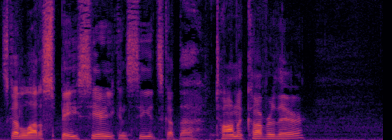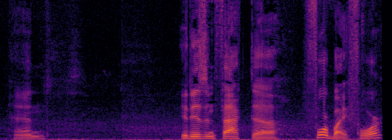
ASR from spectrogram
It's got a lot of space here. You can see it's got the tonneau cover there. And it is in fact a 4x4.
